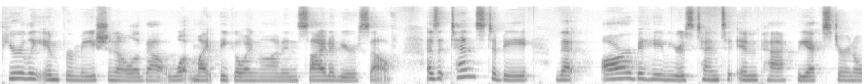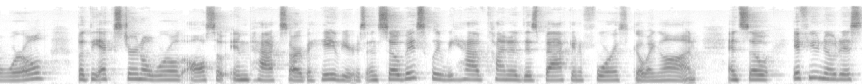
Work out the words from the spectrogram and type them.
purely informational about what might be going on inside of yourself, as it tends to be that our behaviors tend to impact the external world, but the external world also impacts our behaviors. And so basically, we have kind of this back and forth going on. And so, if you notice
